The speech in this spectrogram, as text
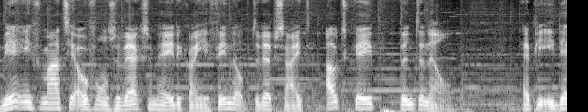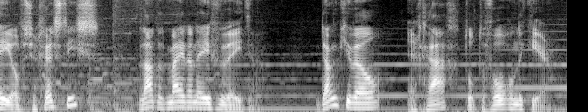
Meer informatie over onze werkzaamheden kan je vinden op de website outscape.nl. Heb je ideeën of suggesties? Laat het mij dan even weten. Dankjewel en graag tot de volgende keer.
